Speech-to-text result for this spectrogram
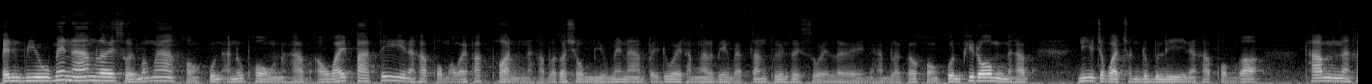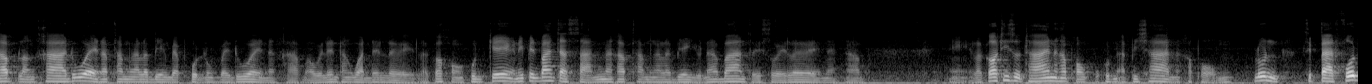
เป็นวิวแม่น้ำเลยสวยมากๆของคุณอนุพงศ์นะครับเอาไว้ปาร์ตี้นะครับผมเอาไว้พักผ่อนนะครับแล้วก็ชมวิวแม่น้ำไปด้วยทำงานระเบียงแบบตั้งพื้นสวยๆเลยนะครับแล้วก็ของคุณพี่ร่มนะครับ นี่อยู่จังหวัดชนบุรีนะครับ ผมก็ทำนะครับหลังคาด้วยนะครับทำงานระเบียงแบบขุดลงไปด้วยนะครับ เอาไว้เล่นทั้งวันได้เลย แล้วก็ของคุณเก้งอันนี้เป็นบ้านจัดสรรนะครับทำงานระเบียงอยู่หน้าบ้านสวยๆเลยนะครับนี่แล้วก็ที่สุดท้ายนะครับของคุณอภิชาตินะครับผมรุ่น 18 ฟุต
